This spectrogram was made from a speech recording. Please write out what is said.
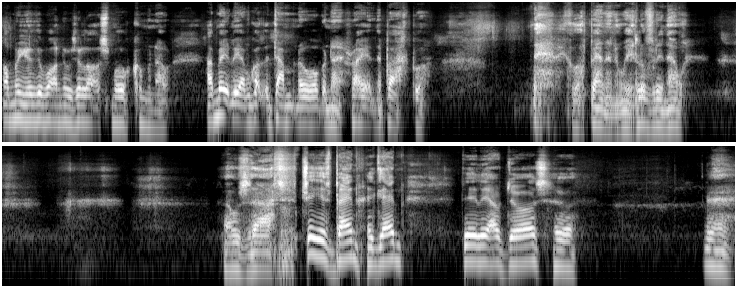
on my other one, there was a lot of smoke coming out. Admittedly, I've got the dampener opener right at the back, but there we go, burning away, lovely now. How's that? Cheers, Ben, again. Daily Outdoors. Uh, yeah,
